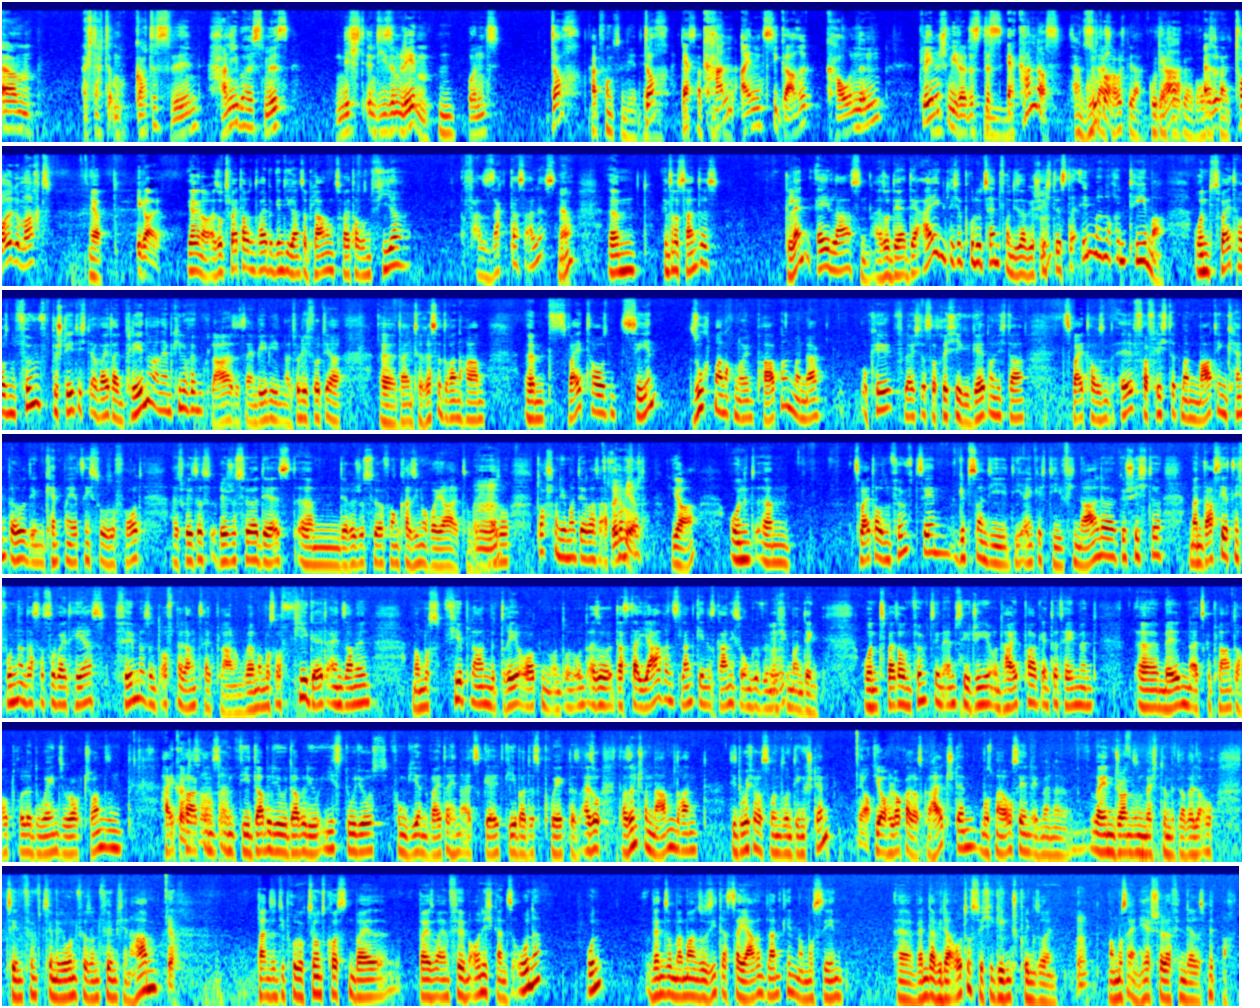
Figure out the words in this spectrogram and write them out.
Ähm, ich dachte, um Gottes Willen, Hannibal Smith nicht in diesem Leben. Und doch, Hat funktioniert. Ja. doch, er Das hat kann einen Zigarre kauenden Pläneschmieder. Das, das, er kann das. Ist ein guter Schauspieler, guter ja, Schauspieler, Also toll gemacht. Ja. Egal. ja, genau. Also 2003 beginnt die ganze Planung. 2004 versackt das alles. Ne? Ähm, interessant ist, Glenn A. Larson, also der, der eigentliche Produzent von dieser Geschichte, ist da immer noch im Thema. Und 2005 bestätigt er weiterhin Pläne an einem Kinofilm. Klar, es ist sein Baby, natürlich wird er äh, da Interesse dran haben. Ähm, 2010 sucht man nach neuen Partnern. Man merkt, okay, vielleicht ist das richtige Geld noch nicht da. 2011 verpflichtet man Martin Campbell, den kennt man jetzt nicht so sofort, als Regis- Regisseur. Der ist ähm, der Regisseur von Casino Royale zum Beispiel. Also doch schon jemand, der was Mhm. Renommiert. abgeliefert. Ja. Und ähm, 2015 gibt es dann die, die eigentlich die finale Geschichte. Man darf sich jetzt nicht wundern, dass das so weit her ist. Filme sind oft eine Langzeitplanung, weil man muss auch viel Geld einsammeln. Man muss viel planen mit Drehorten und, und, und. Also, dass da Jahre ins Land gehen, ist gar nicht so ungewöhnlich, wie man denkt. Und 2015 MCG und Hyde Park Entertainment äh, melden als geplante Hauptrolle Dwayne The Rock Johnson. Hyde Park und, und die WWE Studios fungieren weiterhin als Geldgeber des Projektes. Also da sind schon Namen dran, die durchaus so, ein- so ein Ding stemmen, Ja. die auch locker das Gehalt stemmen, muss man auch sehen. Ich meine, Wayne Johnson möchte mittlerweile auch 10, 15 Millionen für so ein Filmchen haben. Ja. Dann sind die Produktionskosten bei, bei so einem Film auch nicht ganz ohne. Und wenn, so, wenn man so sieht, dass da Jahre ins Land gehen, man muss sehen, äh, wenn da wieder Autos durch die Gegend springen sollen, Hm. man muss einen Hersteller finden, der das mitmacht.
